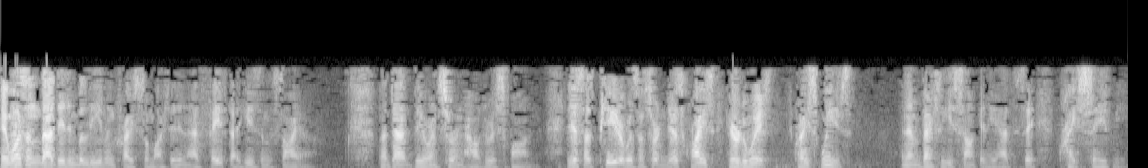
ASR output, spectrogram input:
It wasn't that they didn't believe in Christ so much, they didn't have faith that He's the Messiah, but that they were uncertain how to respond. Just as Peter was uncertain, there's Christ, here are the waves. Christ waves. And then eventually he sunk and he had to say, Christ, save me.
